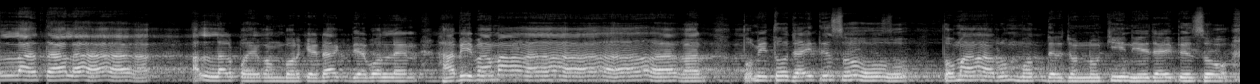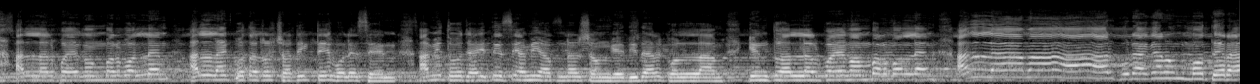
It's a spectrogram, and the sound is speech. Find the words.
আল্লাহ তাআলা আল্লাহর পয়গম্বরকে ডাক দিয়ে বললেন, হাবিব আমার, তুমি তো যাইতেছো, তোমার উম্মতদের জন্য কি নিয়ে যাইতেছো? আল্লাহর পয়গম্বর বললেন, আল্লাহ কথাটা সঠিকটাই বলেছেন, আমি তো যাইতেছি, আমি আপনার সঙ্গে দিদার করলাম। কিন্তু আল্লাহর পয়গম্বর বললেন, আল্লাহ আমার গুণাগার উম্মতেরা,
